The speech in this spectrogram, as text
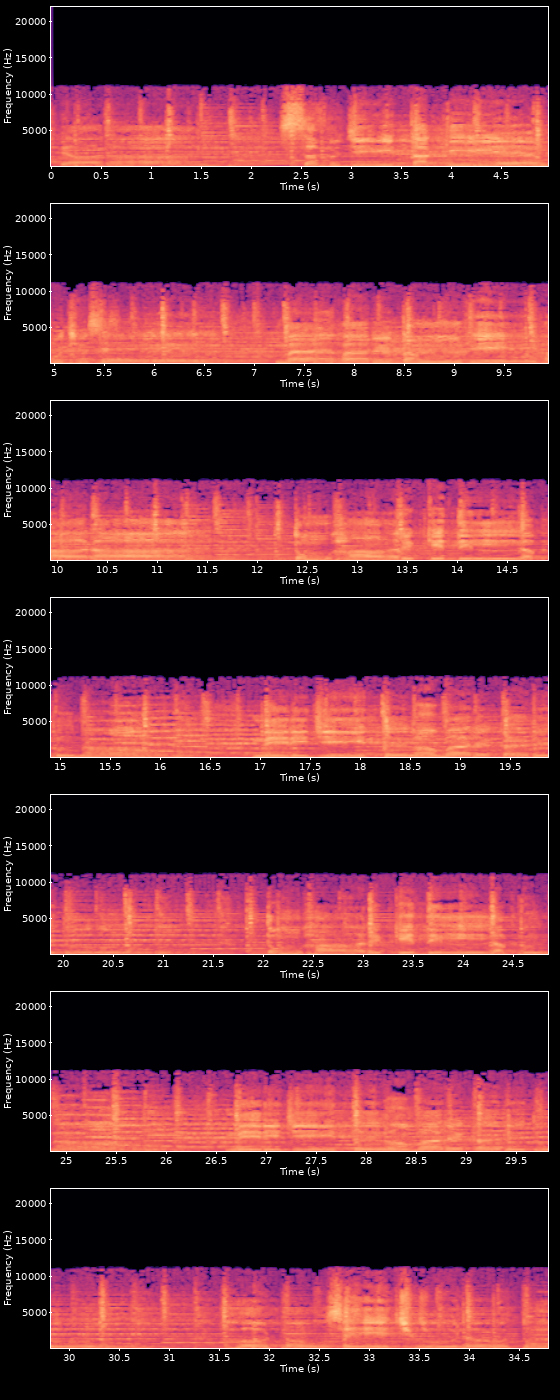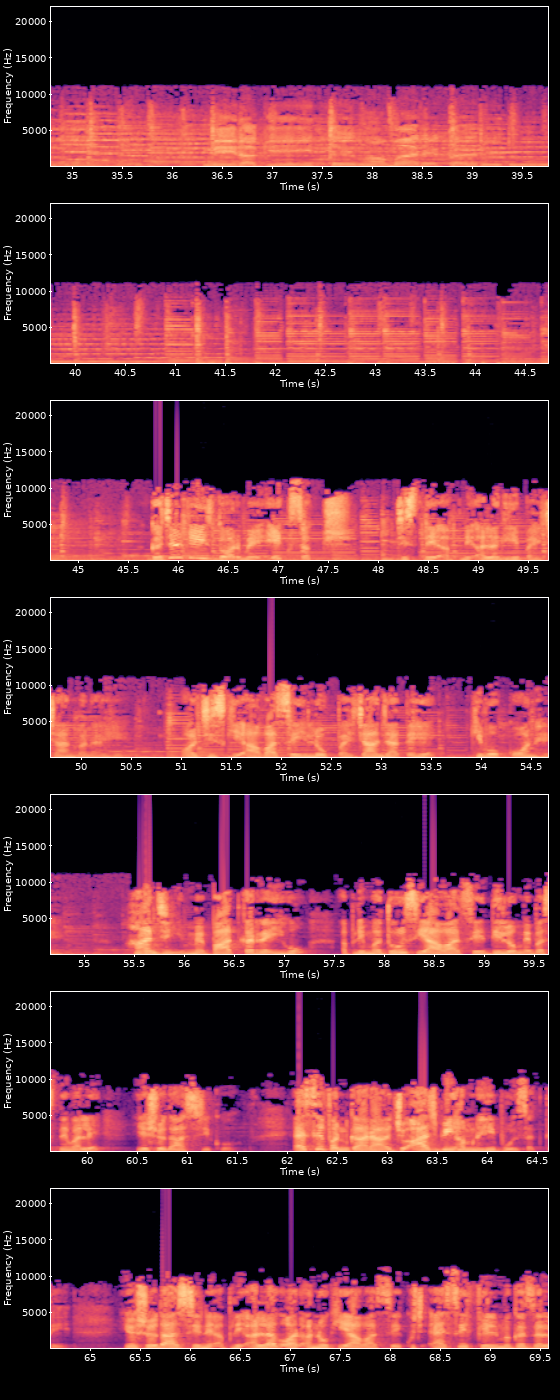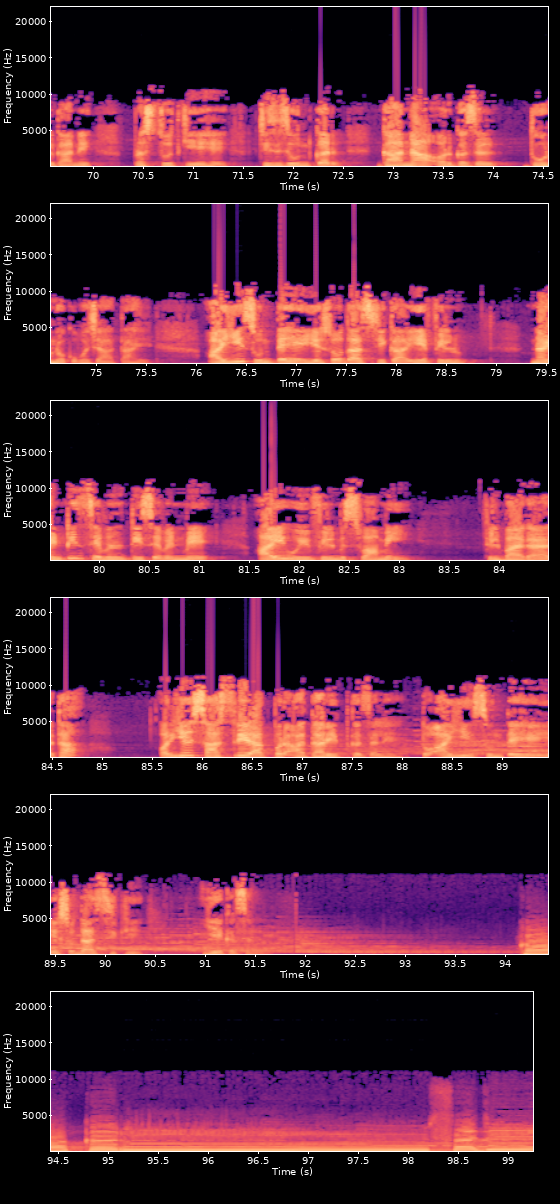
प्यारा। सब जीता किए मुझसे। मैं हर दम ही हारा। तुम हार के दिल अपना। मेरी जीत अमर कर दो। तुम हार के दिल अपना। मेरी जीत अमर कर दो। होठों से छू लो। मेरा गीत अमर कर दो। गज़ल के इस दौर में एक शख्स जिसने अपनी अलग ही पहचान बनाई है और जिसकी आवाज़ से ही लोग पहचान जाते हैं कि वो कौन है। हाँ जी, मैं बात कर रही हूँ अपनी मधुर सी आवाज़ से दिलों में बसने वाले यशोदास जी को। ऐसे फनकारा जो आज भी हम नहीं भूल सकते। यशोदास जी ने अपनी अलग और अनोखी आवाज़ से कुछ ऐसी फ़िल्म गज़ल गाने प्रस्तुत किए हैं जिसे सुनकर गाना और गज़ल दोनों को मज़ा आता है। आइए सुनते हैं यशोदास जी का ये फ़िल्म। 1977 में आई हुई फ़िल्म स्वामी फिल्माया गया था और यह शास्त्रीय राग पर आधारित गज़ल है। तो आइए सुनते हैं यशोदास जी की ये गज़ल। करूं सजनी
